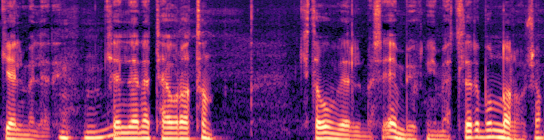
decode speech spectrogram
gelmeleri. Kendilerine Tevrat'ın kitabın verilmesi en büyük nimetleri bunlar hocam.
